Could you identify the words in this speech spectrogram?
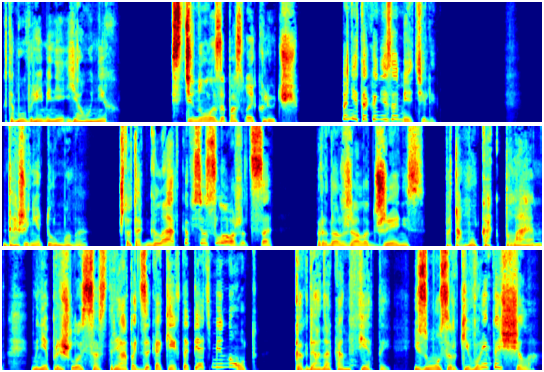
К тому времени я у них стянула запасной ключ. Они так и не заметили. Даже не думала, что так гладко все сложится, продолжала Дженнис, потому как план мне пришлось состряпать за каких-то пять минут, когда она конфеты из мусорки вытащила,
